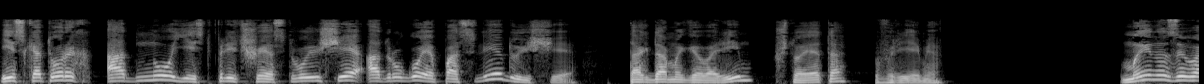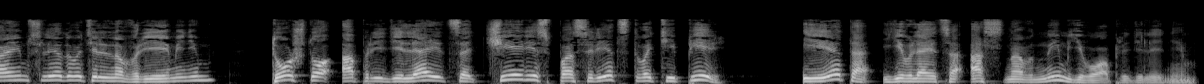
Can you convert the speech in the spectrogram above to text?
из которых одно есть предшествующее, а другое последующее, тогда мы говорим, что это время. Мы называем, следовательно, временем то, что определяется через посредство «теперь», и это является основным его определением.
